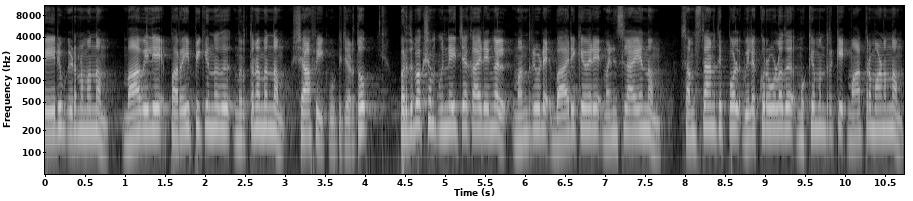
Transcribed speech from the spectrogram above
പേരും ഇടണമെന്നും മാവേലിയെ പറയിപ്പിക്കുന്നത് നിർത്തണമെന്നും ഷാഫി കൂട്ടിച്ചേർത്തു. പ്രതിപക്ഷം ഉന്നയിച്ച കാര്യങ്ങൾ മന്ത്രിയുടെ ഭാര്യയ്ക്ക് വരെ മനസ്സിലായെന്നും സംസ്ഥാനത്ത് ഇപ്പോൾ വിലക്കുറവുള്ളത് മുഖ്യമന്ത്രിക്ക് മാത്രമാണെന്നും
